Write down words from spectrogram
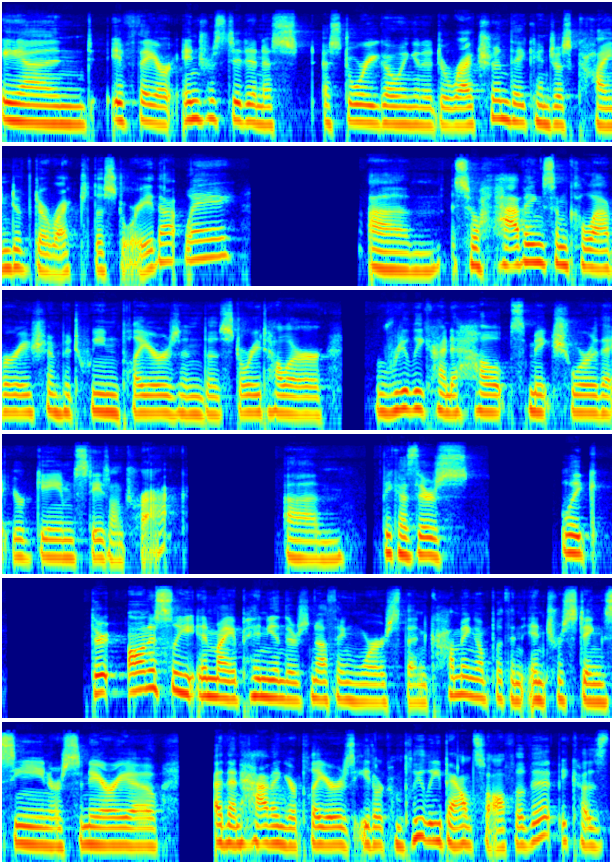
And if they are interested in a, a story going in a direction, they can just kind of direct the story that way. Um, so having some collaboration between players and the storyteller really kind of helps make sure that your game stays on track. Um, because there's like there honestly in my opinion there's nothing worse than coming up with an interesting scene or scenario and then having your players either completely bounce off of it because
